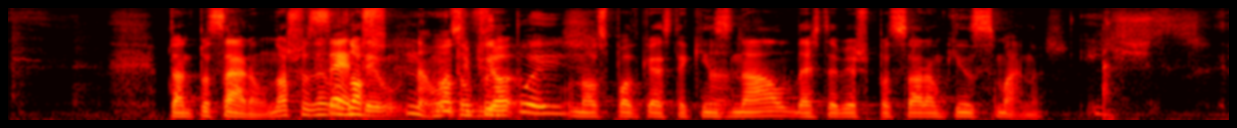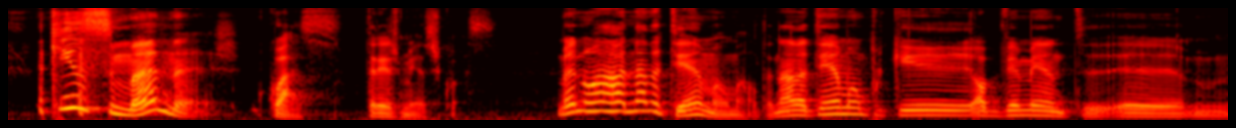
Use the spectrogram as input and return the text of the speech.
Portanto, passaram. Nós fazemos Sete, o nosso, não, o nosso então foi episódio- depois. O nosso podcast é quinzenal, desta vez passaram 15 semanas. 15 semanas? Quase. Três meses, quase. Mas não há nada temam, malta. Nada temam porque, obviamente, hum,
